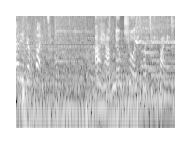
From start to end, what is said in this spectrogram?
Ready to fight. I have no choice but to fight.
